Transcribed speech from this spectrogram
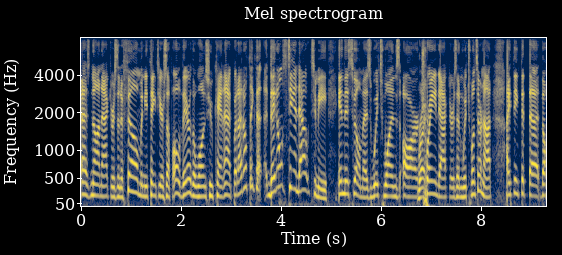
as non-actors in a film, and you think to yourself, "Oh, they're the ones who can't act." But I don't think that they don't stand out to me in this film as which ones are Right. trained actors and which ones are not. I think that the the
